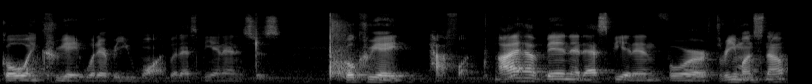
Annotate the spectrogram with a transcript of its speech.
go and create whatever you want. But SPNN is just go create, have fun. I have been at SPNN for three months now.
